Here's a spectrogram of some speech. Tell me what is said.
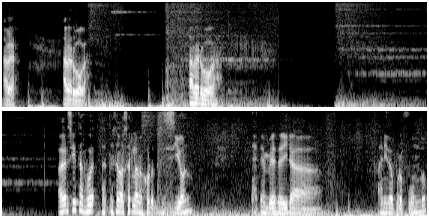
A ver. A ver, Boga. A ver, Boga. A ver si esta, fue, esta va a ser la mejor decisión. En vez de ir a... A nido profundo.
